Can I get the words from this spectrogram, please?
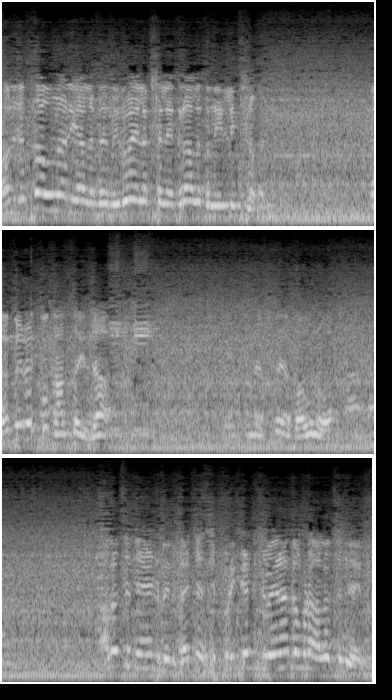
వాళ్ళు చెప్తా ఉన్నారు ఇవాళ మేము ఇరవై లక్షల ఎకరాలకు నీళ్ళు ఇచ్చినామని. ఎక్కువ కాస్త ఇదా లక్ష్మయ్య బాబులో ఆలోచన చేయండి మీరు దయచేసి ఇప్పుడు ఇక్కడి నుంచి పోయినాక కూడా ఆలోచన చేయండి.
